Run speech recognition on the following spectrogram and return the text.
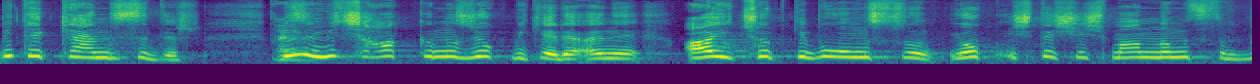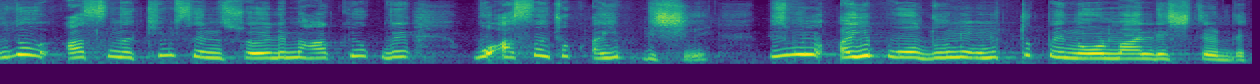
bir tek kendisidir. Bizim hiç hakkımız yok bir kere. Hani ay çöp gibi olmuşsun. Yok işte şişmanlamışsın. Bunu aslında kimsenin söyleme hakkı yok ve bu aslında çok ayıp bir şey. Biz bunun ayıp olduğunu unuttuk ve normalleştirdik.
